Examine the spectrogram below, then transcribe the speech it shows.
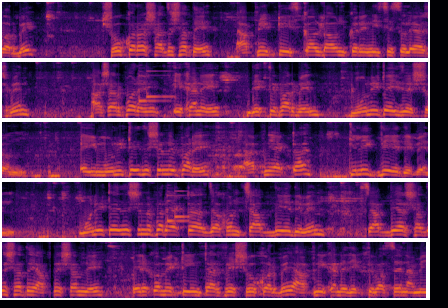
করবে। শো করার সাথে সাথে আপনি একটু স্কল ডাউন করে নিচে চলে আসবেন। আসার পরে এখানে দেখতে পারবেন মনিটাইজেশন এই মনিটাইজেশনের পরে আপনি একটা ক্লিক দিয়ে দেবেন। মনিটাইজেশনের পরে একটা যখন চাপ দিয়ে দেবেন, চাপ দেওয়ার সাথে সাথে আপনার সামনে এরকম একটি ইন্টারফেস শো করবে। আপনি এখানে দেখতে পাচ্ছেন আমি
